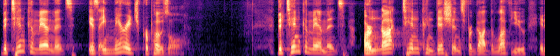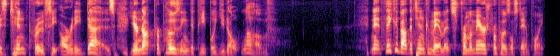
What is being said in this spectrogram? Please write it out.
The 10 commandments is a marriage proposal. The Ten Commandments are not 10 conditions for God to love you, it is 10 proofs He already does. You're not proposing to people you don't love. Now, think about the Ten Commandments from a marriage proposal standpoint.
